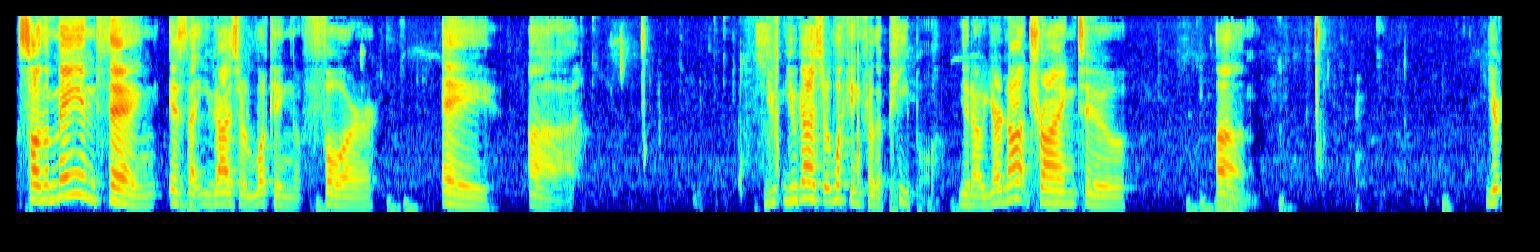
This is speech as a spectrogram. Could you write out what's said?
So the main thing is that you guys are looking for a uh you you guys are looking for the people. You know, you're not trying to um you're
